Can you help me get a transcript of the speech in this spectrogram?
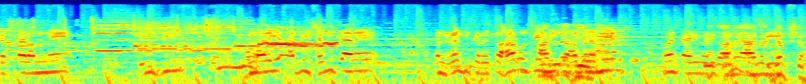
સરકાર અમને વિરુદ્ધ અમારી આપણી સ્વીકારે અને રદ કરે તો સારું છે આગળ અમે કોઈ કાર્યવાહી કરીએ છીએ.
